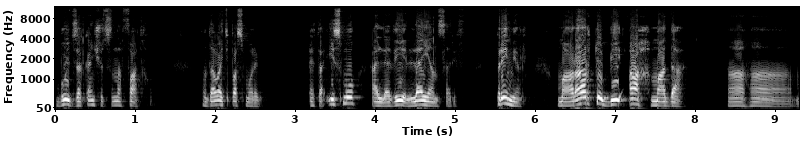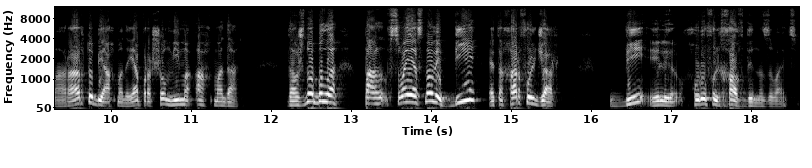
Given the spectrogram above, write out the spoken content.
будет заканчиваться на фатху. Но давайте посмотрим. Это исму аллади ля янсариф. Пример. Марарту би Ахмада. Ага, Марарту би Ахмада. Я прошел мимо Ахмада. Должно было по, в своей основе би это харфуль джар. Би или хуруфуль хавды называется.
